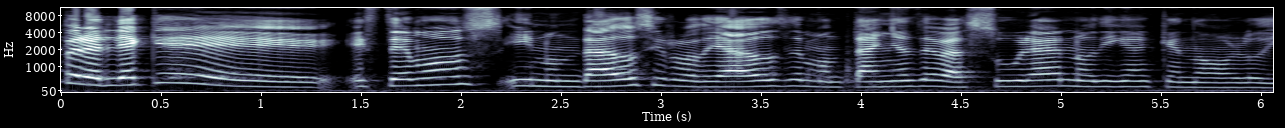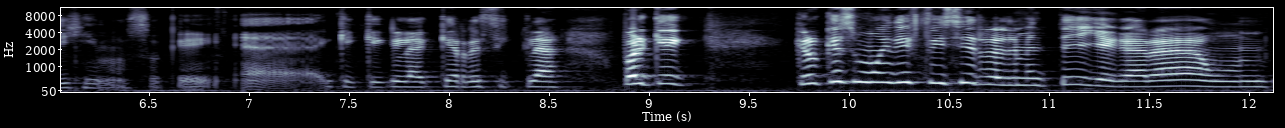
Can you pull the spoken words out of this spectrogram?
pero el día que estemos inundados y rodeados de montañas de basura, no digan que no lo dijimos, ¿ok? Eh, que, que, que reciclar. Porque creo que es muy difícil realmente llegar a un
